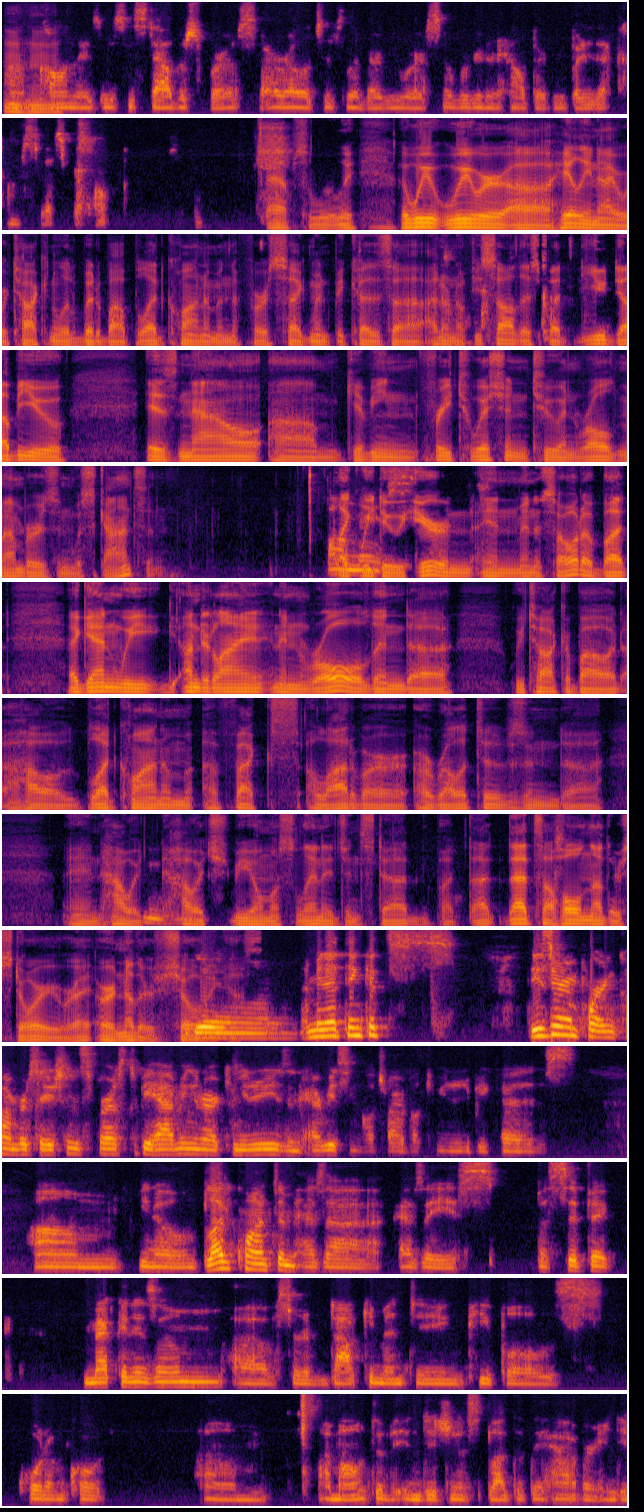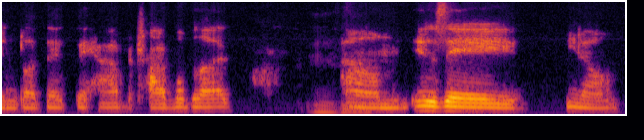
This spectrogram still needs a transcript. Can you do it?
um, Mhm. colonizers established for us. Our relatives live everywhere, so we're going to help everybody that comes to us for help. Absolutely. We we were uh, Haley and I were talking a little bit about blood quantum in the first segment because uh, I don't know if you saw this, but UW is now um, giving free tuition to enrolled members in Wisconsin, Oh, like we do here in, in Minnesota. But again, we underline and enrolled, and uh, we talk about how blood quantum affects a lot of our, our relatives and. Uh, and how it how it should be almost lineage instead. But that that's a whole nother story, right? Or another show, I guess. Yeah, I mean, I think it's these are important conversations for us to be having in our communities and every single tribal community because, um, you know, blood quantum as a as a specific mechanism of sort of documenting people's quote unquote um, amount of indigenous blood that they have or Indian blood that they have or tribal blood um, is a you know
